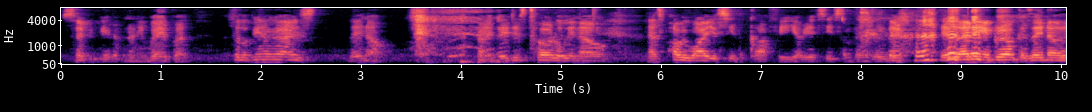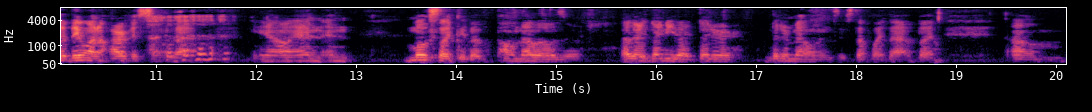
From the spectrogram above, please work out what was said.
segregative in any way, but Filipino guys, they know. They just totally know. That's probably why you see the coffee or you see something. They're, they're letting it grow because they know that they want to harvest some of that. You know, and and most likely the pomelos or other maybe like bitter bitter melons and stuff like that. But um,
